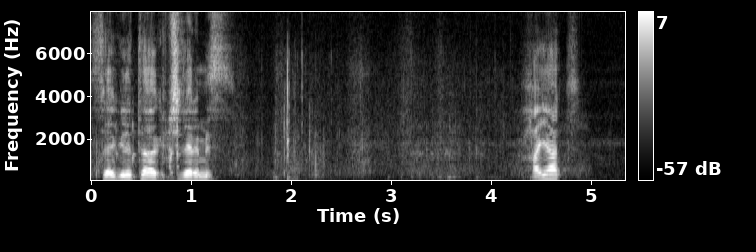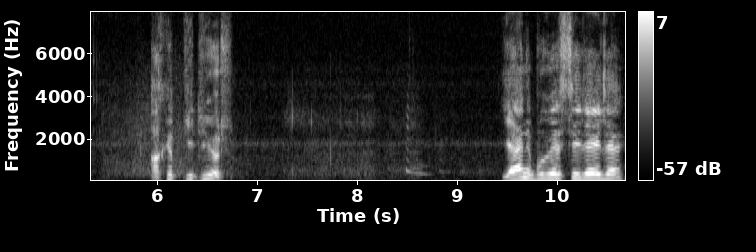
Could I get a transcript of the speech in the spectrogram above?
sevgili takipçilerimiz, hayat akıp gidiyor. Yani bu vesileyle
